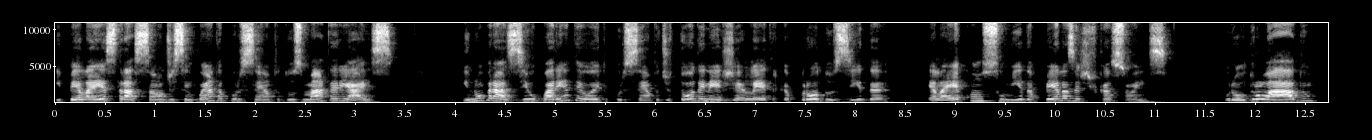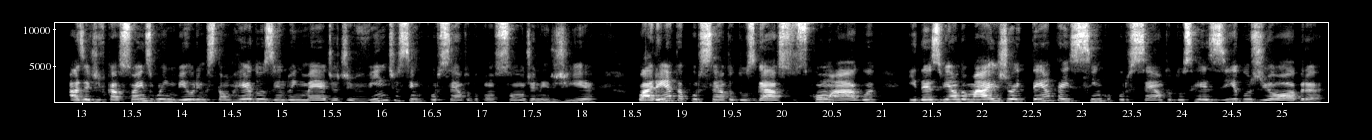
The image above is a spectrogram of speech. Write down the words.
e pela extração de 50% dos materiais. E no Brasil, 48% de toda a energia elétrica produzida, ela é consumida pelas edificações. Por outro lado, as edificações green building estão reduzindo em média de 25% do consumo de energia, 40% dos gastos com água e desviando mais de 85% dos resíduos de obra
